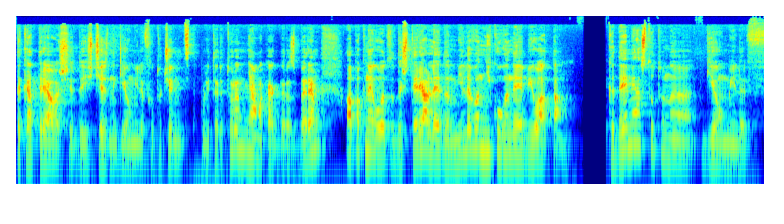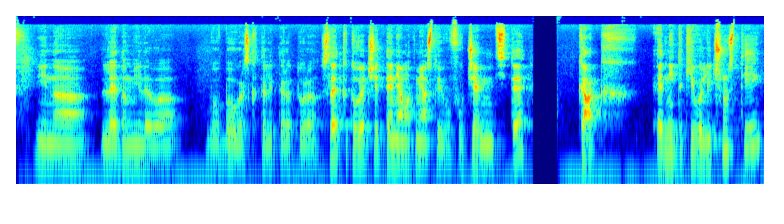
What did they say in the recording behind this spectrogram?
така трябваше да изчезне Гео Милев от учебниците по литература, няма как да разберем. А пък неговата дъщеря Леда Милева никога не е била там. Къде е мястото на Гео Милев и на Леда Милева в българската литература? След като вече те нямат място и в учебниците, как едни такива личности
